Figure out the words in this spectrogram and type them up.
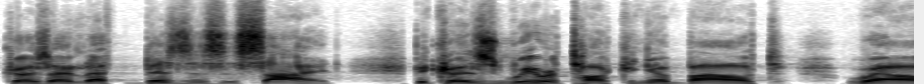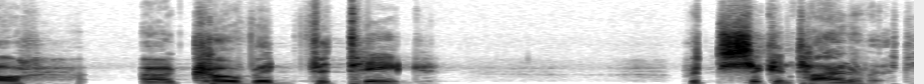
because I left business aside because we were talking about well, uh, COVID fatigue. We're sick and tired of it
